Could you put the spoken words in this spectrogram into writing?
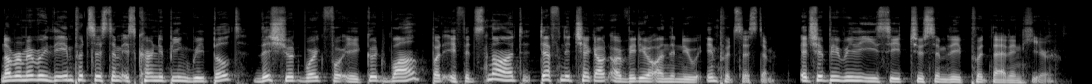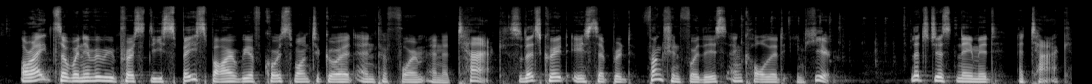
Now remember the input system is currently being rebuilt. This should work for a good while, but if it's not, definitely check out our video on the new input system. It should be really easy to simply put that in here. Alright, so whenever we press the spacebar, we of course want to go ahead and perform an attack. So let's create a separate function for this and call it in here. Let's just name it attack.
